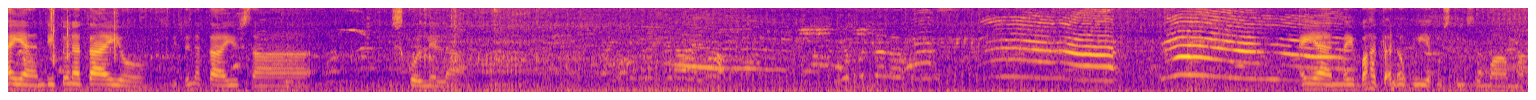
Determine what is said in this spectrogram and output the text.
Ayan, dito na tayo. Dito na tayo sa school nila. Ayan, may bata na umiyak gustong sumama.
